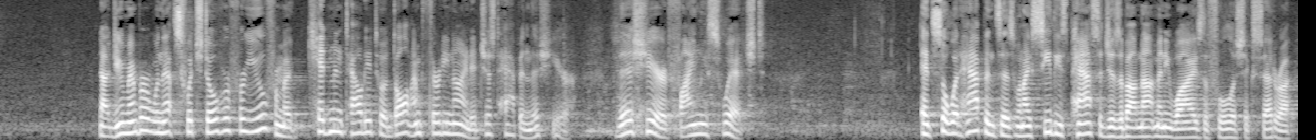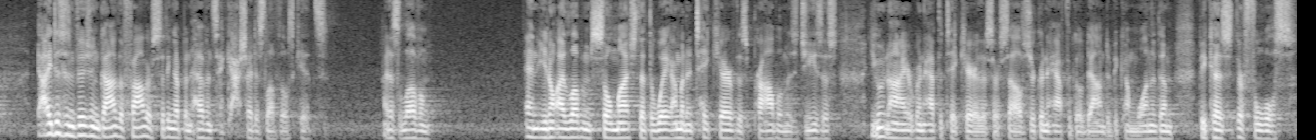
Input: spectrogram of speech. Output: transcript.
Now, do you remember when that switched over for you from a kid mentality to adult? I'm 39. It just happened this year. This year, it finally switched. And so, what happens is when I see these passages about not many wise, the foolish, etc., I just envision God the Father sitting up in heaven saying, Gosh, I just love those kids. I just love them. And, you know, I love them so much that the way I'm going to take care of this problem is Jesus. You and I are going to have to take care of this ourselves. You're going to have to go down to become one of them because they're fools.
